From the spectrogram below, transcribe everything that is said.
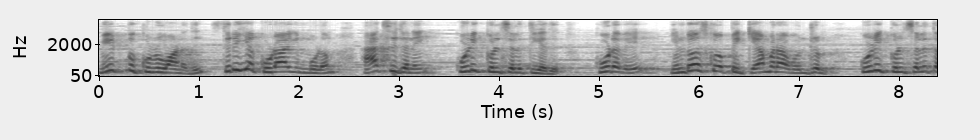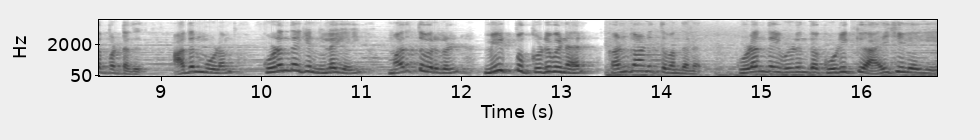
மீட்பு குழுவானது சிறிய குழாயின் மூலம் ஆக்சிஜனை குழிக்குள் செலுத்தியது. கூடவே எண்டோஸ்கோபி கேமரா ஒன்றும் குழிக்குள் செலுத்தப்பட்டது. அதன் மூலம் குழந்தையின் நிலையை மருத்துவர்கள் மீட்பு குழுவினர் கண்காணித்து வந்தனர். குழந்தை விழுந்த குழிக்கு அருகிலேயே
